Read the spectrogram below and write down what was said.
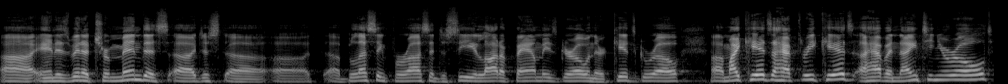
Uh, and has been a tremendous uh, just uh, uh blessing for us and to see a lot of families grow and their kids grow. Uh, my kids, I have three kids. I have a 19 year old.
